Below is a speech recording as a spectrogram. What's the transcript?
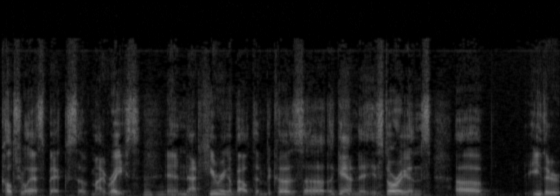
cultural aspects of my race and not hearing about them because, uh, again, the historians uh, either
